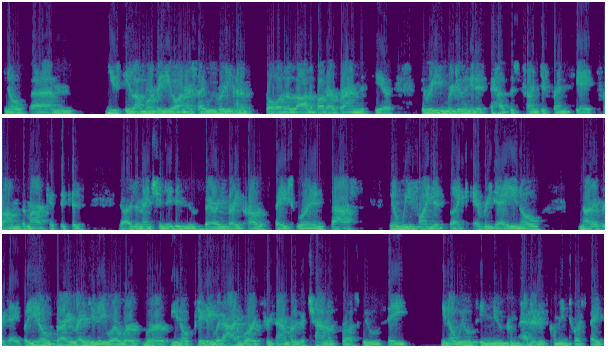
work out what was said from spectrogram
You know, um, you see a lot more video on our site. We really kind of thought a lot about our brand this year. The reason we're doing it is to help us try and differentiate from the market because, as I mentioned, it is a very, very crowded space we're in fast. You know, we find it like every day, you know, not every day, but you know, very regularly where we're, we're you know, particularly with AdWords, for example, as a channel for us, we will see, you know, we will see new competitors come into our space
